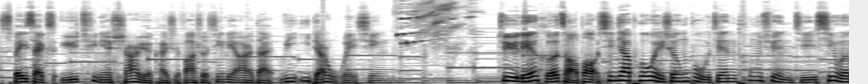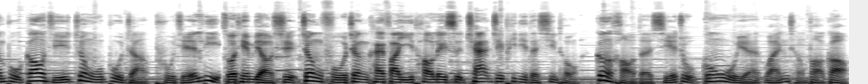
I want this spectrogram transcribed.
SpaceX 于去年十二月开始发射星链二代 V 一点五卫星。据联合早报，新加坡卫生部兼通讯及新闻部高级政务部长普杰利昨天表示，政府正开发一套类似 ChatGPT 的系统，更好地协助公务员完成报告。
